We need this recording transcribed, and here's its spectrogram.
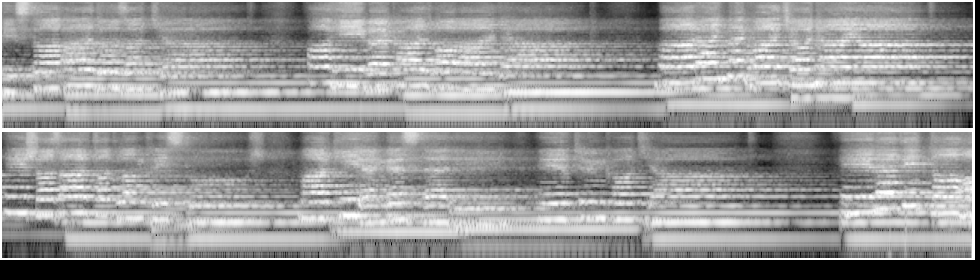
tiszta áldozatját, a hívek áldva áldják. Bárány megváltja nyáját, és az ártatlan Krisztus már kiengeszteli értünk atyát. Élet itt a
